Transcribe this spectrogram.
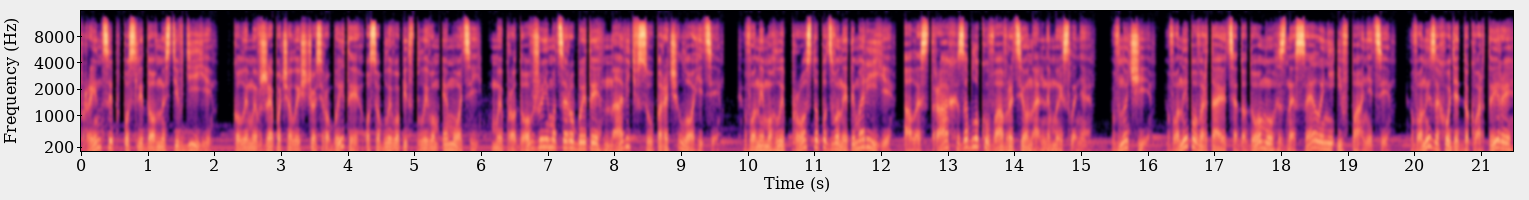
Принцип послідовності в дії. Коли ми вже почали щось робити, особливо під впливом емоцій, ми продовжуємо це робити навіть всупереч логіці. Вони могли просто подзвонити Марії, але страх заблокував раціональне мислення. Вночі вони повертаються додому, знеселені і в паніці. Вони заходять до квартири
